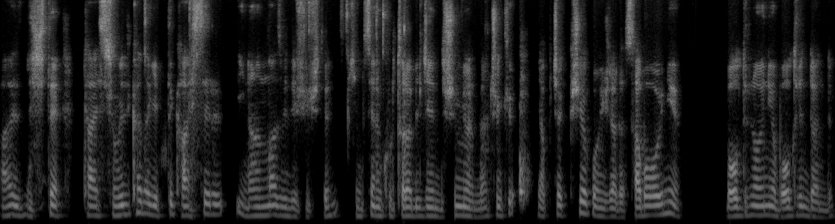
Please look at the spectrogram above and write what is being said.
Abi işte Kayseri da gitti. Kayseri inanılmaz bir düşüştü. Kimsenin kurtarabileceğini düşünmüyorum ben. Çünkü yapacak bir şey yok oyuncularda. Sabah oynuyor. Boldrin oynuyor. Boldrin döndü.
